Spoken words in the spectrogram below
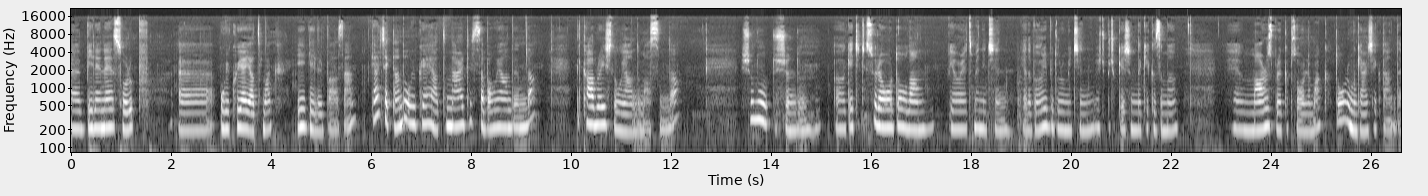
e, bilene sorup e, uykuya yatmak iyi gelir bazen. Gerçekten de uykuya yattım. Ertesi sabah uyandığımda bir kavrayışla uyandım aslında. Şunu düşündüm. Ee, geçici süre orada olan bir öğretmen için ya da böyle bir durum için 3,5 yaşındaki kızımı e, maruz bırakıp zorlamak doğru mu gerçekten de?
